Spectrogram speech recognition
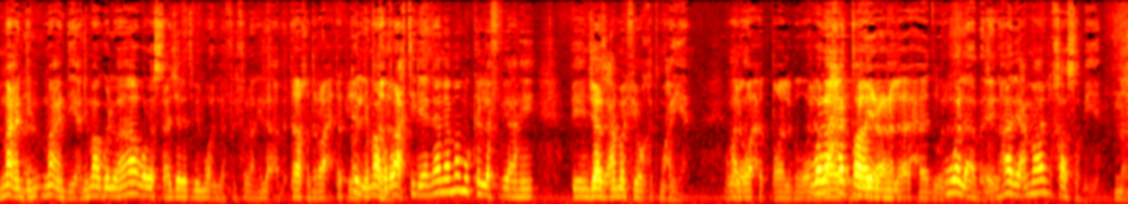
ما عندي. ما عندي يعني ما أقول ها والله استعجلت بالمؤلف الفلاني لا ابدا تاخذ راحتك كل ما اخذ. راحتي لأن أنا ما مكلف يعني بإنجاز عمل في وقت معين ولا. واحد طالب ولا ولا حد طالب. على أحد ولا ولا ابدا إيه. هذه أعمال خاصة بي نعم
